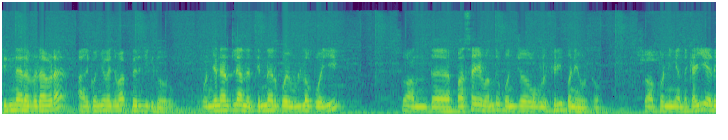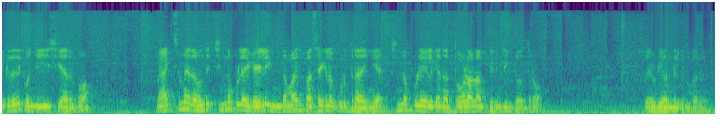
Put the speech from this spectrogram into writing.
தின்னரை விட விட அது கொஞ்சம் கொஞ்சமாக பிரிஞ்சுக்கிட்டு வரும். கொஞ்ச நேரத்துலேயே அந்த திண்ணர் போய் உள்ளே போய் ஸோ அந்த பசையை வந்து கொஞ்சம் உங்களுக்கு ஃப்ரீ பண்ணி விட்டுரும். ஸோ அப்போ நீங்கள் அந்த கையை எடுக்கிறது கொஞ்சம் ஈஸியாக இருக்கும். மேக்ஸிமம் இதை வந்து சின்ன பிள்ளை கையில் இந்த மாதிரி பசைகளை கொடுத்துறாதீங்க. சின்ன பிள்ளைகளுக்கு அந்த தோலெல்லாம் பிரிஞ்சுக்கிட்டு வந்துடும் ஸோ எப்படி வந்திருக்குன்னு பாருங்கள்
